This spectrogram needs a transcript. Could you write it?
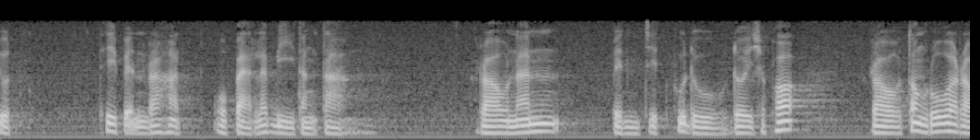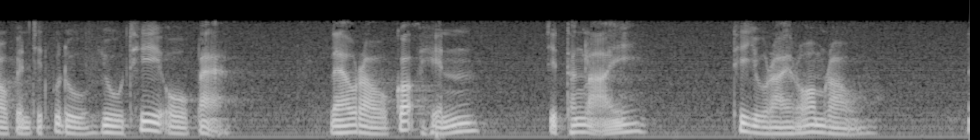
จุด ที่เป็นรหัสโอแปดและบีต่างๆ เรานั้นเป็นจิตผู้ดูโดยเฉพาะเราต้องรู้ว่าเราเป็นจิตผู้ดูอยู่ที่โอแปด แล้วเราก็เห็นจิตทั้งหลายที่อยู่รายล้อมเรา ใน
